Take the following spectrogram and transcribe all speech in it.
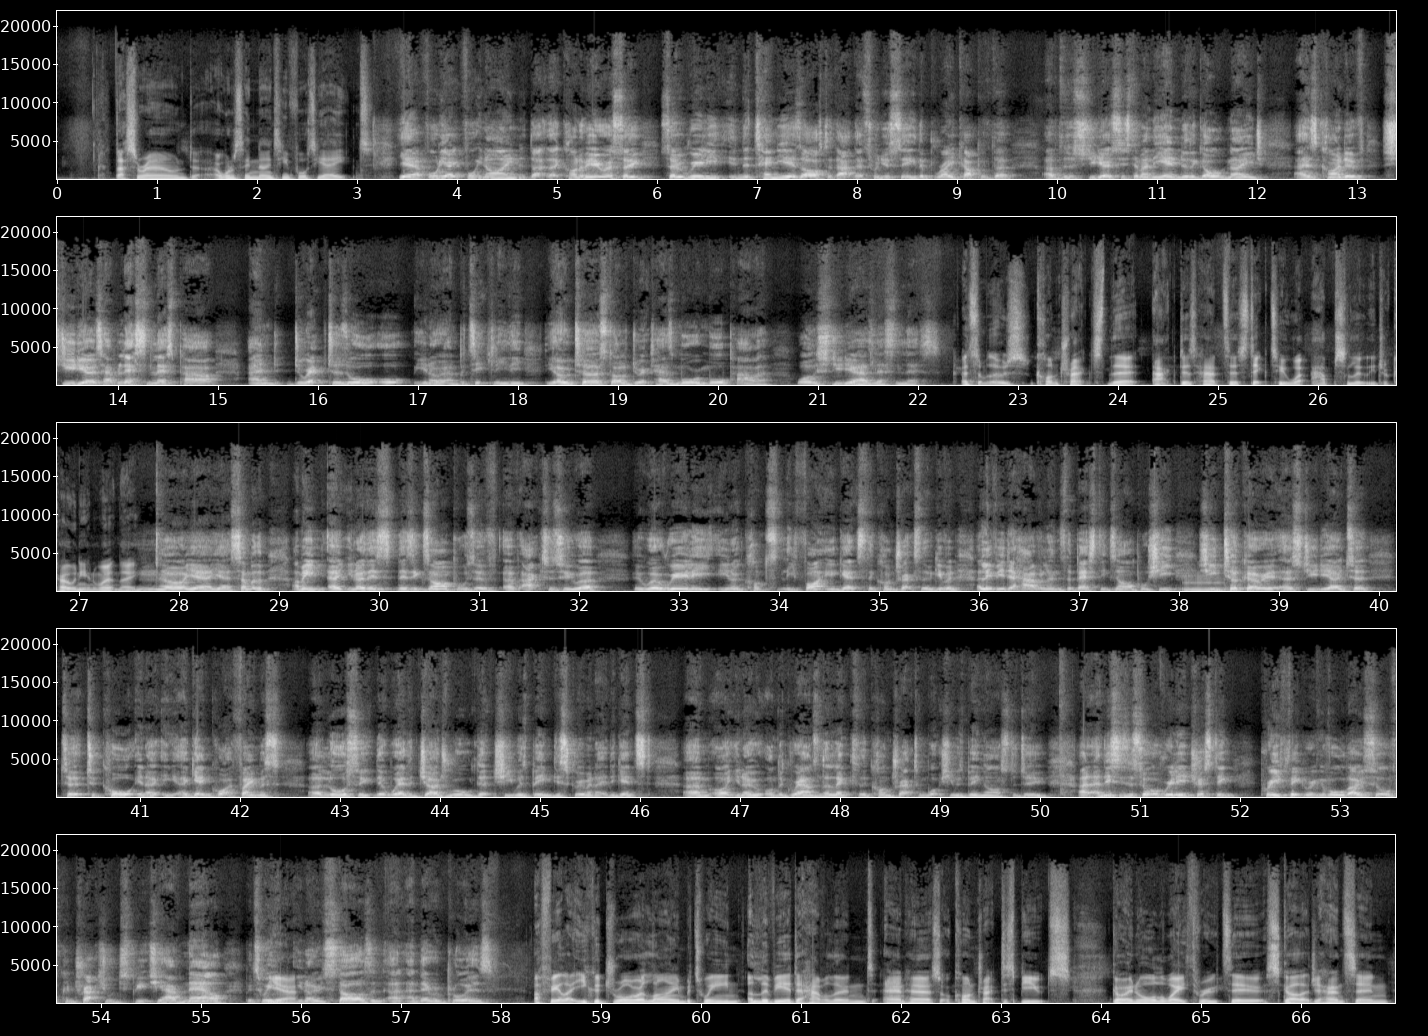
That's around, I want to say 1948. Yeah, 48, 49, that, that kind of era. So so really in the 10 years after that, that's when you're seeing the breakup of the of the studio system and the end of the golden age as kind of studios have less and less power and directors or, or you know and particularly the the auteur style of director has more and more power while the studio mm-hmm. has less and less. And some of those contracts that actors had to stick to were absolutely draconian, weren't they? Mm, Oh yeah, yeah. Some of them. I mean, uh, you know, there's there's examples of, of actors who are who were really you know constantly fighting against the contracts they were given. Olivia de Havilland's the best example. She she took her her studio to to, to court in a in, again quite a famous uh, lawsuit that where the judge ruled that she was being discriminated against, um, or you know on the grounds of the length of the contract and what she was being asked to do. And, and this is a sort of really interesting prefiguring of all those sort of contractual disputes you have now between Yeah. you know stars and, and, and their employers. I feel like you could draw a line between Olivia de Havilland and her sort of contract disputes going all the way through to Scarlett Johansson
